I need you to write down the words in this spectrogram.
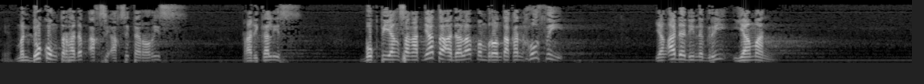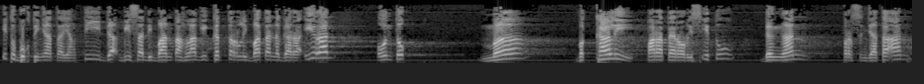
ya, mendukung terhadap aksi-aksi teroris, radikalis. Bukti yang sangat nyata adalah pemberontakan Houthi yang ada di negeri Yaman itu bukti nyata yang tidak bisa dibantah lagi keterlibatan negara Iran untuk membekali para teroris itu dengan persenjataan,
